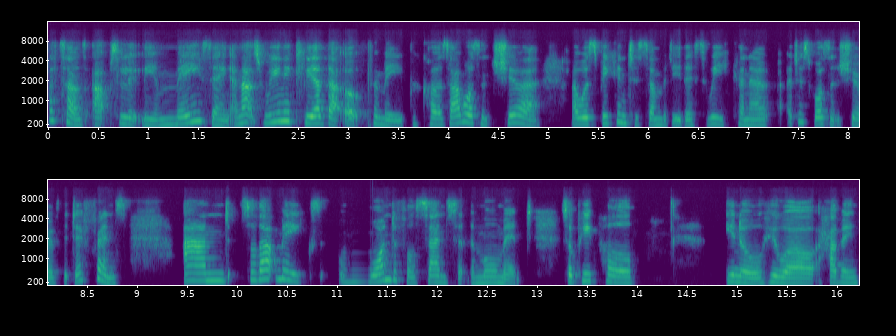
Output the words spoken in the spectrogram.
That sounds absolutely amazing. And that's really cleared that up for me because I wasn't sure. I was speaking to somebody this week and I, I just wasn't sure of the difference. And so that makes wonderful sense at the moment. So people, you know, who are having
